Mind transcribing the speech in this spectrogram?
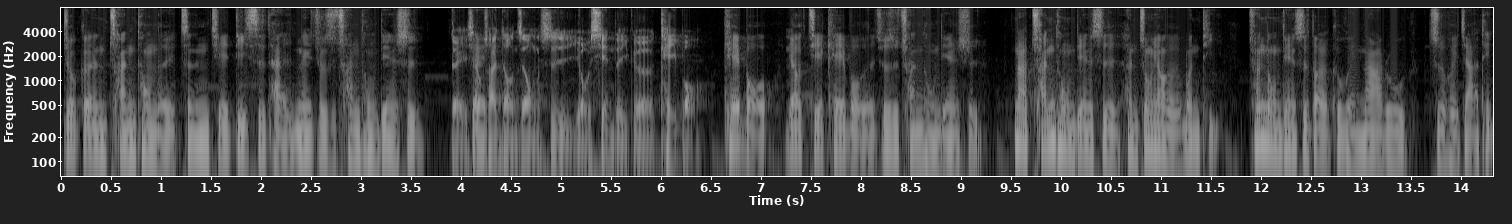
就跟传统的只能接第四台，那就是传统电视。对，像传统这种是有线的一个 cable，cable 要接 cable 的就是传统电视。那传统电视很重要的问题，传统电视到底可不可以纳入智慧家庭？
